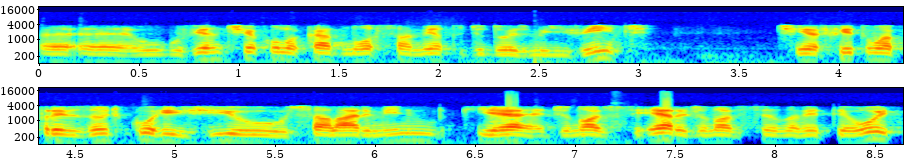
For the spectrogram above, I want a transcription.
É, é, o governo tinha colocado no orçamento de 2020, tinha feito uma previsão de corrigir o salário mínimo, que é de 9, era de 998,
